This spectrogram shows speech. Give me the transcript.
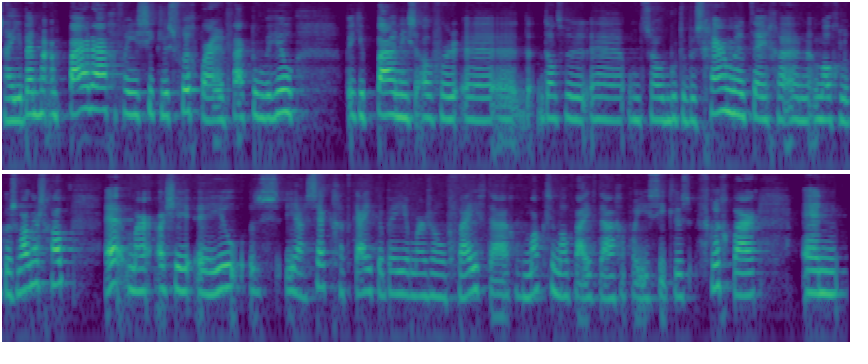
Nou, je bent maar een paar dagen van je cyclus vruchtbaar en vaak doen we heel beetje panisch over uh, dat we uh, ons zo moeten beschermen tegen een mogelijke zwangerschap. Hè? Maar als je heel ja, sec gaat kijken, ben je maar zo'n vijf dagen of maximaal vijf dagen van je cyclus vruchtbaar. En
